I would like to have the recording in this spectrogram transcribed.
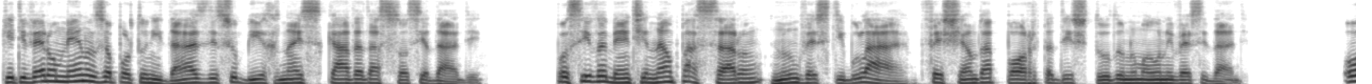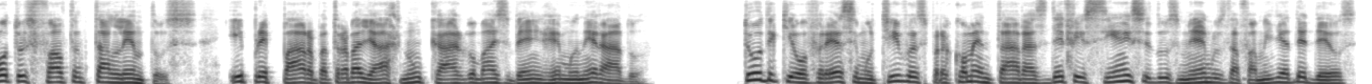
que tiveram menos oportunidades de subir na escada da sociedade possivelmente não passaram num vestibular, fechando a porta de estudo numa universidade. Outros faltam talentos e preparo para trabalhar num cargo mais bem remunerado. Tudo que oferece motivos para comentar as deficiências dos membros da família de Deus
